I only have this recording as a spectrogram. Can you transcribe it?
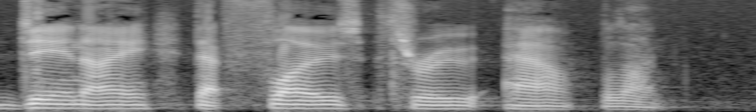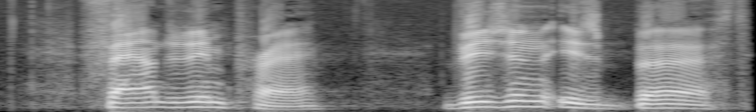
DNA that flows through our blood. Founded in prayer, vision is birthed,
